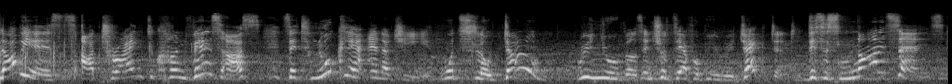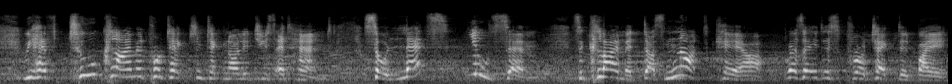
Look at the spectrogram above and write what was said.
Lobbyists are trying to convince us that nuclear energy would slow down renewables and should therefore be rejected. This is nonsense. We have two climate protection technologies at hand. So let's use them. The climate does not care whether it is protected by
